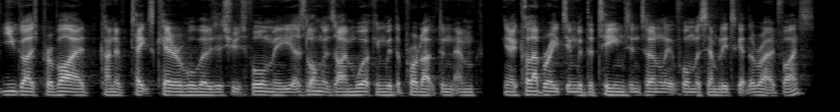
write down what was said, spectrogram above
you guys provide kind of takes care of all those issues for me as long as I'm working with the product and, and you know collaborating with the teams internally at Form Assembly to get the right advice.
